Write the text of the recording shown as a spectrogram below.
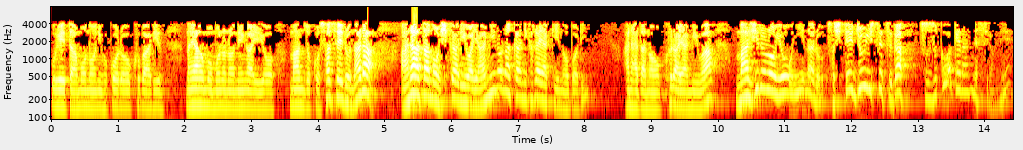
飢えた者に心を配り、悩む者の願いを満足させるなら、あなたの光は闇の中に輝き昇り、あなたの暗闇は真昼のようになる。そして11節が続くわけなんですよね。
